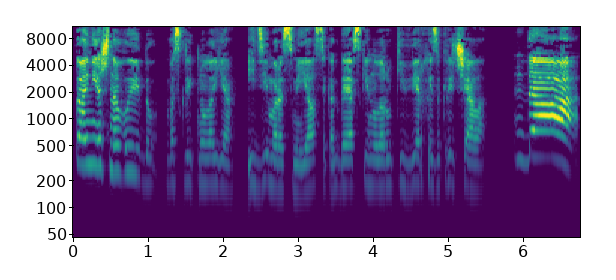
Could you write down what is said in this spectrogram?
«Конечно, выйду!» — воскликнула я, и Дима рассмеялся, когда я вскинула руки вверх и закричала. «Да!»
